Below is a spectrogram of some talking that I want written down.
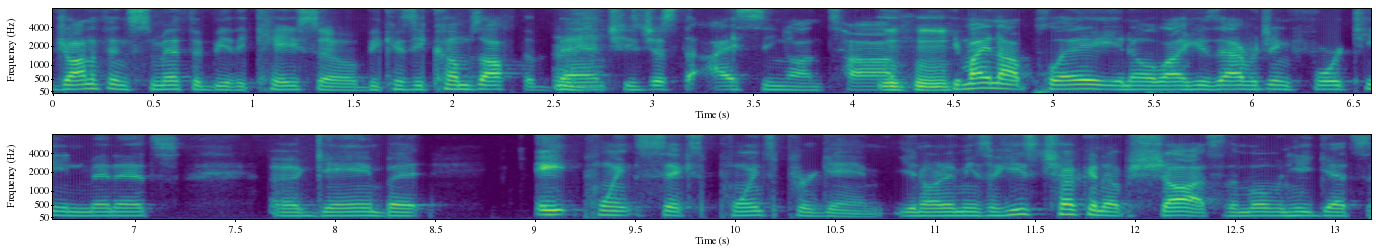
Jonathan Smith would be the queso because he comes off the mm. bench. He's just the icing on top. Mm-hmm. He might not play, you know, like he's averaging 14 minutes a game, but 8.6 points per game. You know what I mean? So he's chucking up shots the moment he gets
